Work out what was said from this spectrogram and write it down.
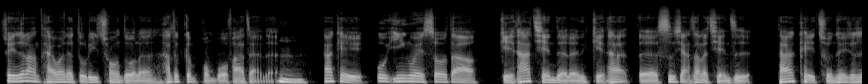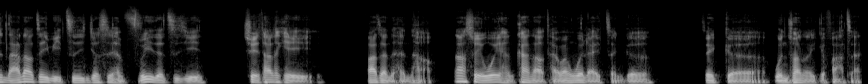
所以让台湾的独立创作呢，它都更蓬勃发展的。嗯，它可以不因为受到给他钱的人给他的思想上的钳制，他可以纯粹就是拿到这笔资金就是很 free 的资金，所以它都可以发展的很好。那所以我也很看好台湾未来整个这个文创的一个发展。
